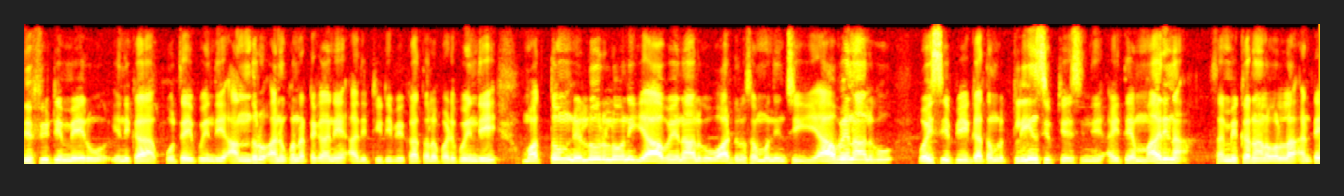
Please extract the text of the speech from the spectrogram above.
డిప్యూటీ మేయర్ ఎన్నిక పూర్తయిపోయింది. అందరూ అనుకున్నట్టుగానే అది టీడీపీ ఖాతాలో పడిపోయింది. మొత్తం నెల్లూరులోని యాభై నాలుగు వార్డులకు సంబంధించి యాభై నాలుగు వైసీపీ గతంలో క్లీన్ స్విప్ చేసింది. అయితే మారిన సమీకరణాల వల్ల అంటే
